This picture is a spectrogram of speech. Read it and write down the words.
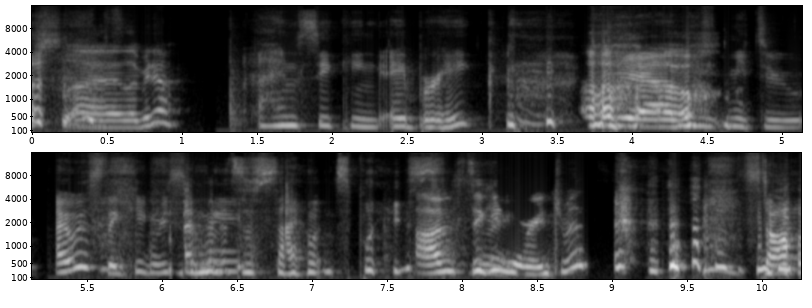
Just uh, let me know. I'm seeking a break. Oh, Yeah, Oh. me too. I was thinking Five recently. minutes of silence, please. I'm seeking arrangements. Stop.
